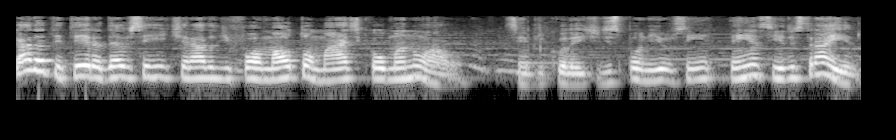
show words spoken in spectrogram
Cada teteira deve ser retirada de forma automática ou manual sempre que o leite disponível tenha sido extraído,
